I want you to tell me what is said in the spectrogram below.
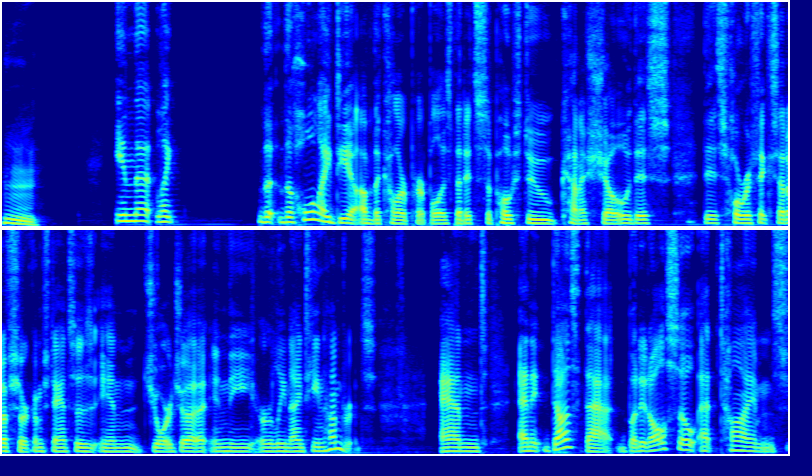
Hmm. in that like the the whole idea of the color purple is that it's supposed to kind of show this this horrific set of circumstances in Georgia in the early 1900s. And and it does that, but it also at times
